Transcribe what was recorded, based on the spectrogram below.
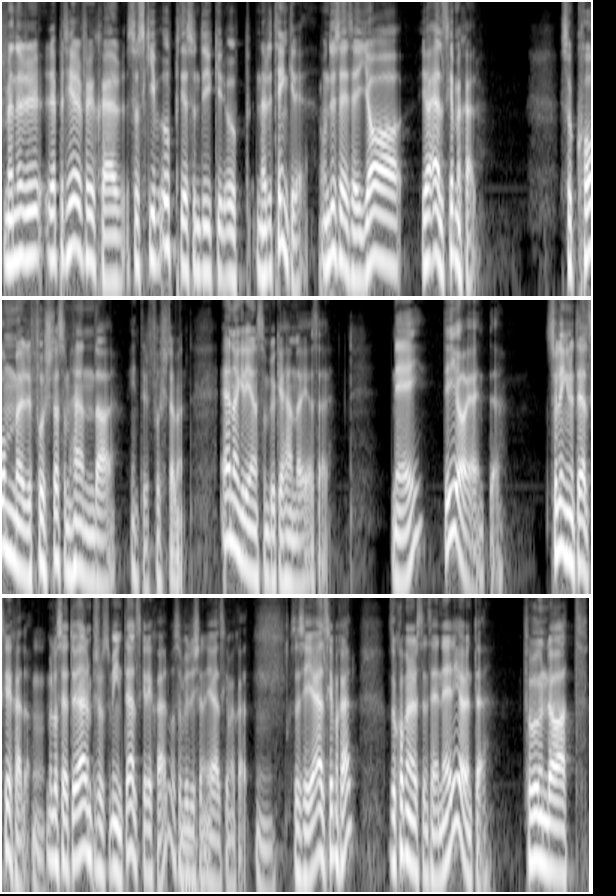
Men när du repeterar för dig själv så skriv upp det som dyker upp när du tänker det. Om du säger så här, jag, jag älskar mig själv. Så kommer det första som händer, inte det första men, en av grejerna som brukar hända är så här, nej, det gör jag inte. Så länge du inte älskar dig själv då. Mm. Men låt säga att du är en person som inte älskar dig själv och så vill du känna, jag älskar mig själv. Mm. Så säger jag, jag älskar mig själv. Och så kommer rösten säga, nej det gör du inte. På grund av att,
